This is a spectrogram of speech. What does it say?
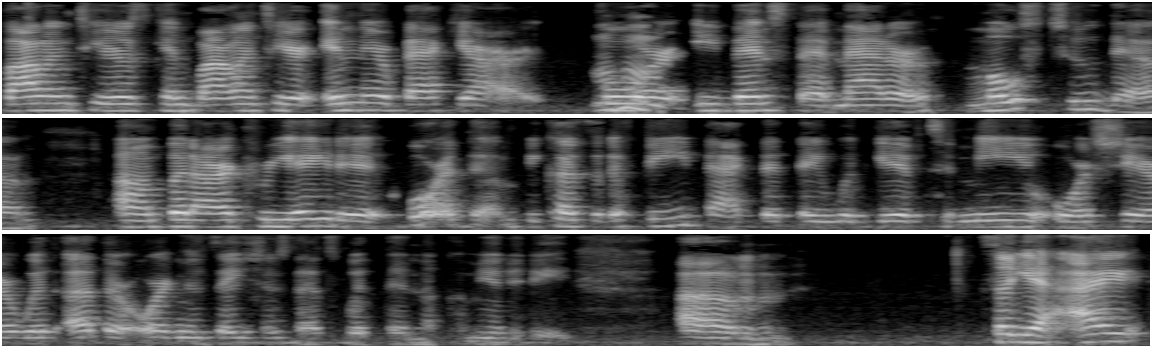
volunteers can volunteer in their backyard for mm-hmm. events that matter most to them, um, but are created for them because of the feedback that they would give to me or share with other organizations that's within the community. Um, so yeah, I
